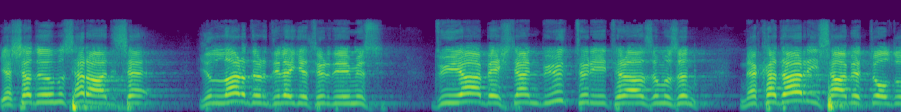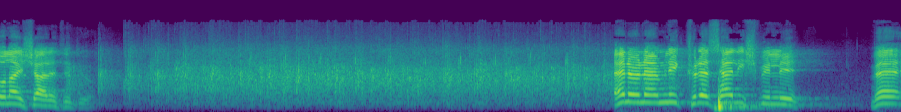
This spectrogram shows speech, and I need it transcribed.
Yaşadığımız her hadise yıllardır dile getirdiğimiz dünya beşten büyüktür itirazımızın ne kadar isabetli olduğuna işaret ediyor. En önemli küresel işbirliği ve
